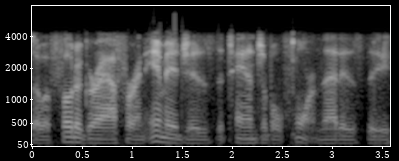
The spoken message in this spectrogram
So a photograph or an image is the tangible form. That is the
